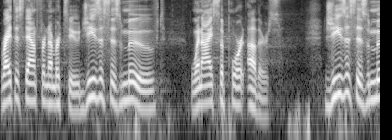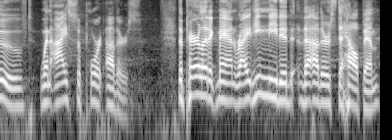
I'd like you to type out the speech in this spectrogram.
Write this down for number two. Jesus is moved when I support others. Jesus is moved when I support others. The paralytic man, right? He needed the others to help him.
